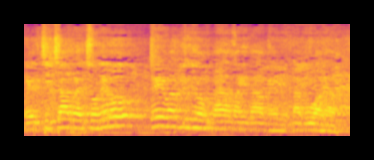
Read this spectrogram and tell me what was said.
el Chicharra, el sonero de nada más y nada menos, la cubana.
